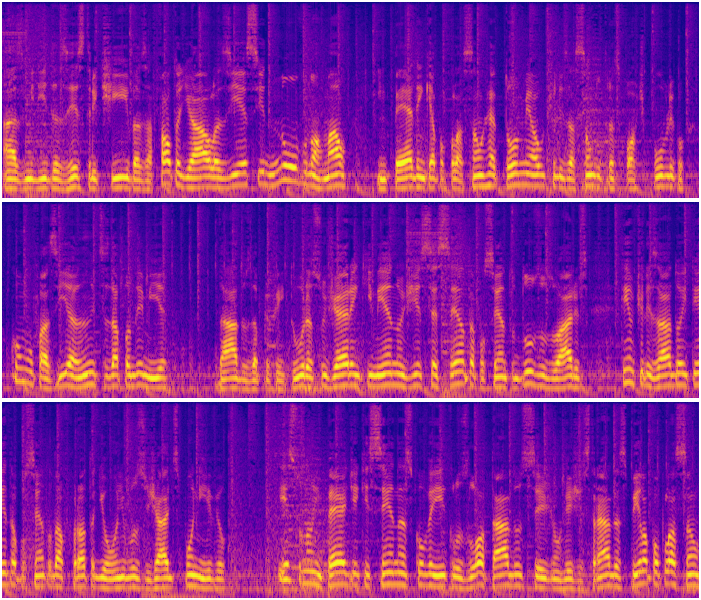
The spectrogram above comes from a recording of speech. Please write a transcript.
As medidas restritivas, a falta de aulas e esse novo normal impedem que a população retome a utilização do transporte público como fazia antes da pandemia. Dados da Prefeitura sugerem que menos de 60% dos usuários têm utilizado 80% da frota de ônibus já disponível. Isso não impede que cenas com veículos lotados sejam registradas pela população,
